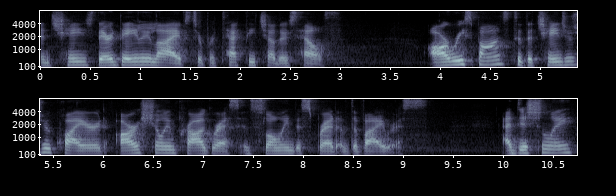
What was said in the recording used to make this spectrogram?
and changed their daily lives to protect each other's health. Our response to the changes required are showing progress in slowing the spread of the virus. Additionally,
